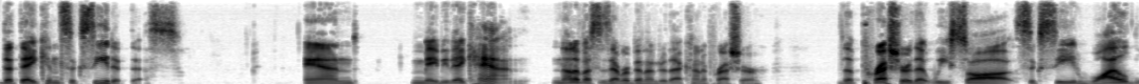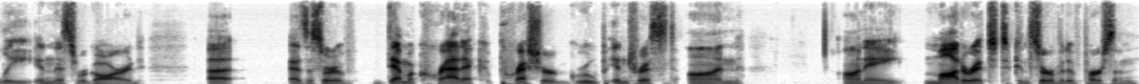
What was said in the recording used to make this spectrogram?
that they can succeed at this. And maybe they can. None of us has ever been under that kind of pressure. The pressure that we saw succeed wildly in this regard uh, as a sort of democratic pressure group interest on on a moderate to conservative person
